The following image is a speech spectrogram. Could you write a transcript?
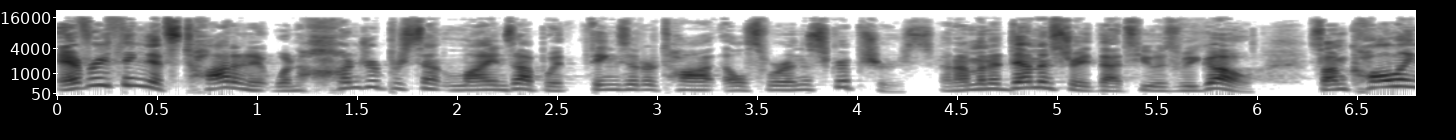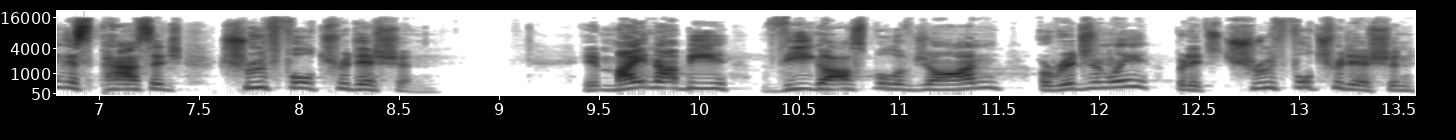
everything that's taught in it 100% lines up with things that are taught elsewhere in the scriptures. And I'm going to demonstrate that to you as we go. So I'm calling this passage truthful tradition. It might not be the Gospel of John originally, but it's truthful tradition.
